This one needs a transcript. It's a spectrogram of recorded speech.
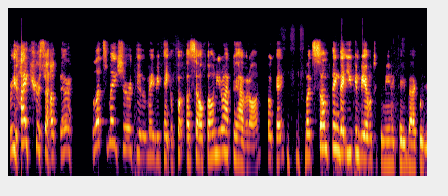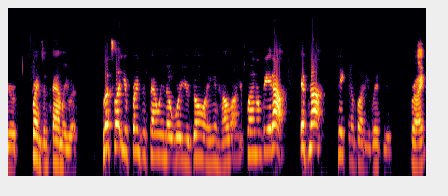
for you hikers out there, let's make sure to maybe take a, a cell phone. You don't have to have it on, okay? but something that you can be able to communicate back with your friends and family with. Let's let your friends and family know where you're going and how long you're planning on being out. If not, taking a buddy with you, right?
